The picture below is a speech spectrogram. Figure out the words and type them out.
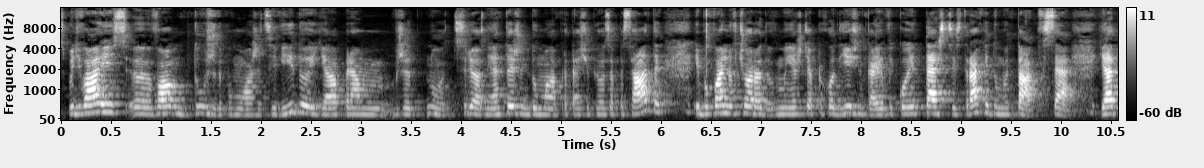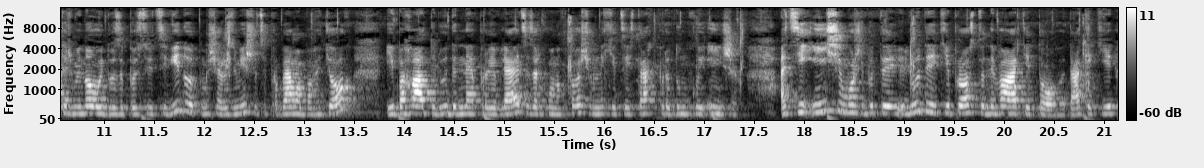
Сподіваюсь, е, вам дуже допоможе це відео. Я прям вже ну серйозно, я тиждень думала про те, щоб його записати. І буквально вчора в моє життя приходить дівчинка, в якої теж цей страх, і думаю, так, все, я терміново йду записую це відео, тому що я розумію, що це проблема багатьох, і багато людей не проявляються за рахунок того, що в них є цей страх перед думкою інших. А ці інші можуть бути люди, які просто не варті того, так які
